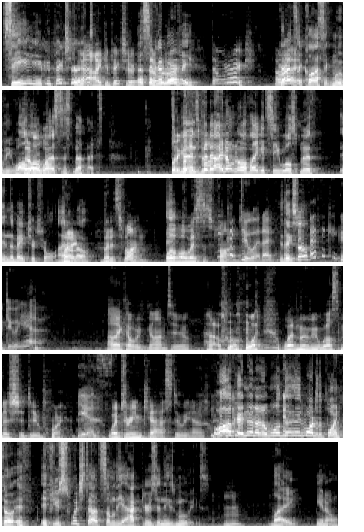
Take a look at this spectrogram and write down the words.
See, you could picture it. Yeah, I can picture it. That's a That good would work. movie. That would work. All That's a classic movie. Wild That Wild West is not. But again, it's but. I don't know if I could see Will Smith in the Matrix role. I but don't it- know. But it's fun. It- Wild Wild West is fun. He could do it. I, You think so? I think he could do it. Yeah. I like how we've gone to how, what what movie Will Smith should do more. Yes. What Dreamcast do we have? Well, okay, no, no, no. Well, th- more to the point though. If if you switched out some of the actors in these movies, Mm-hmm. like you know,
